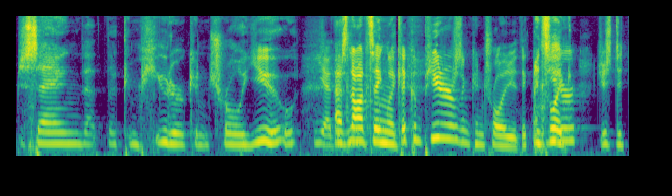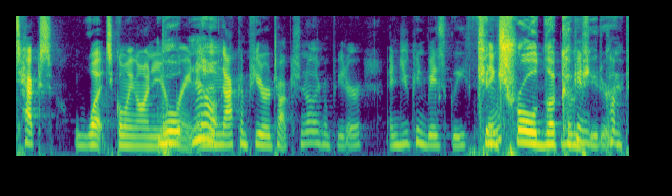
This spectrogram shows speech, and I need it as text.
saying that the computer control you. Yeah, That's not saying like The computer doesn't control you. The It's like- computer just detects what's going on in your Well, brain, no. and then that computer talks to another computer, and you can basically think. control the you can computer. comp-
